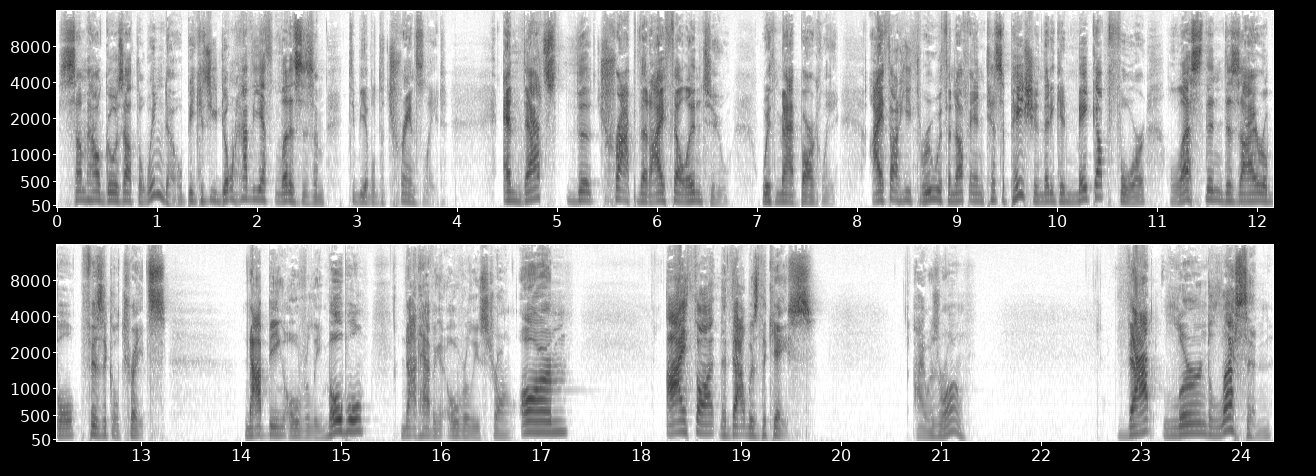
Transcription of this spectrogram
somehow goes out the window because you don't have the athleticism to be able to translate. And that's the trap that I fell into with Matt Barkley. I thought he threw with enough anticipation that he could make up for less than desirable physical traits. Not being overly mobile, not having an overly strong arm. I thought that that was the case. I was wrong. That learned lesson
